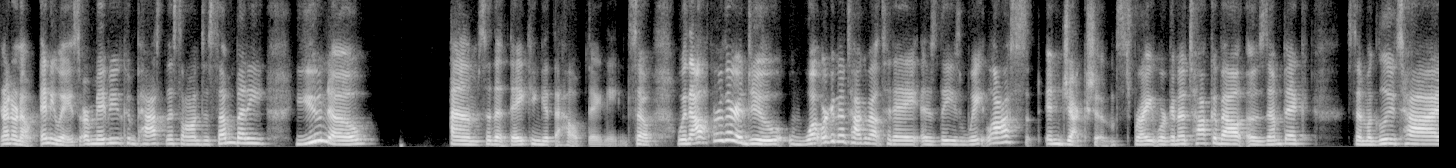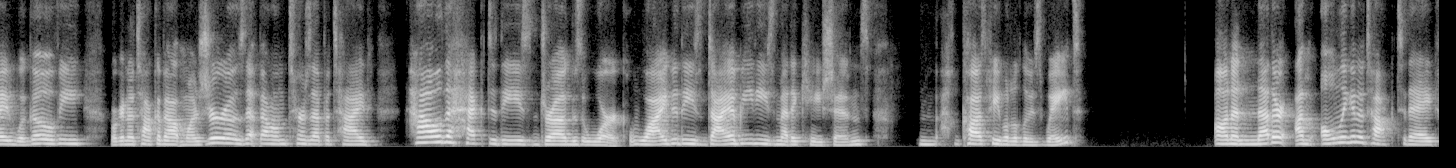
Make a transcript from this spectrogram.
I don't know. Anyways, or maybe you can pass this on to somebody you know um, so that they can get the help they need. So, without further ado, what we're going to talk about today is these weight loss injections, right? We're going to talk about Ozempic, semaglutide, Wegovy. We're going to talk about Mounjaro, Zepbound, tirzepatide. How the heck do these drugs work? Why do these diabetes medications cause people to lose weight? on another i'm only going to talk today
